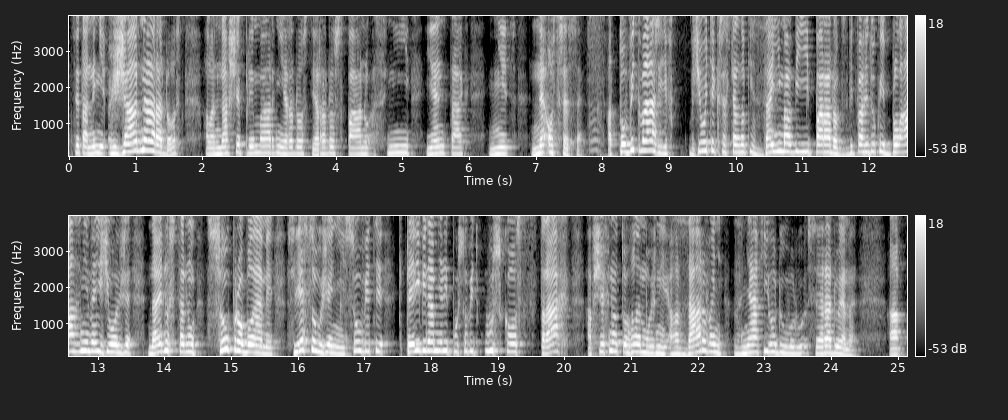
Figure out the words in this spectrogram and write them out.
světa není žádná radost, ale naše primární radost je radost pánu a s ní jen tak nic neotřese. A to vytváří v v životě křesťana takový zajímavý paradox. Vytváří takový bláznivý život, že na jednu stranu jsou problémy, je soužení, jsou věci, které by nám měly působit úzkost, strach a všechno tohle možný, ale zároveň z nějakého důvodu se radujeme. A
